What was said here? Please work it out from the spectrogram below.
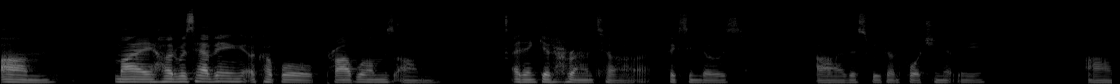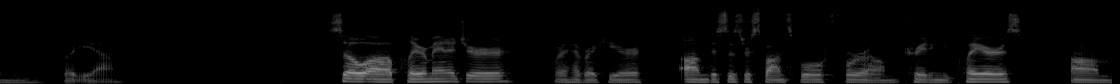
Um, my HUD was having a couple problems. Um, I didn't get around to uh, fixing those uh, this week, unfortunately. Um, but yeah. So, uh, player manager, what I have right here. Um, this is responsible for um, creating new players. Um,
